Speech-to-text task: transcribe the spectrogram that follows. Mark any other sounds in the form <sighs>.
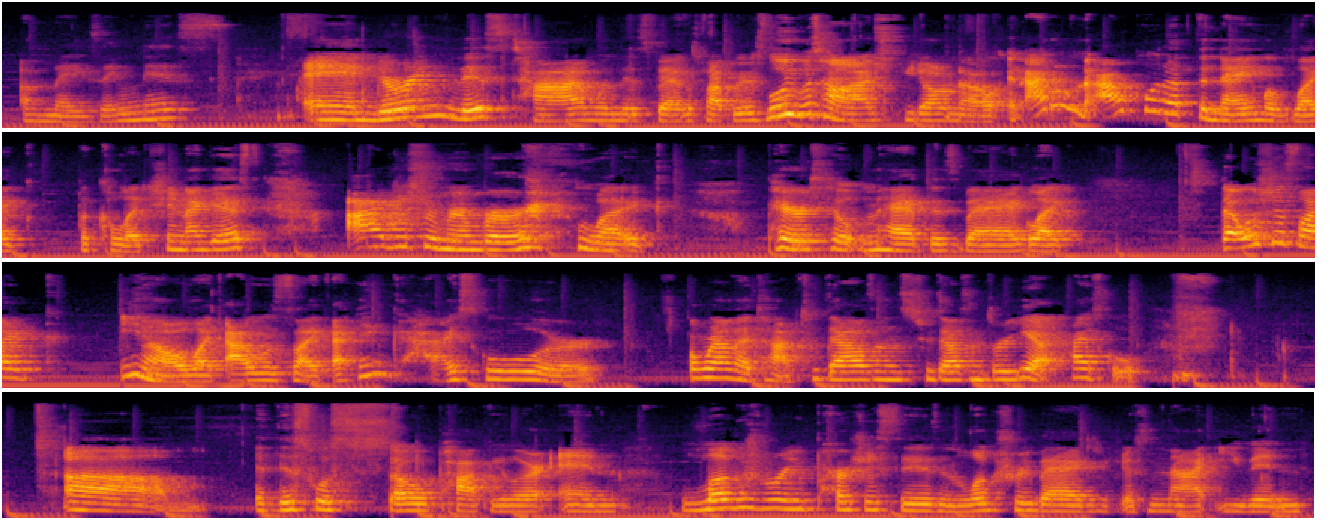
amazingness. And during this time when this bag was popular, it's Louis Vuitton, if you don't know. And I don't know, I'll put up the name of like the collection, I guess. I just remember <laughs> like Paris Hilton had this bag. Like that was just like, you know, like I was like, I think high school or around that time, 2000s, 2003, yeah, high school. Um, this was so popular and luxury purchases and luxury bags are just not even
